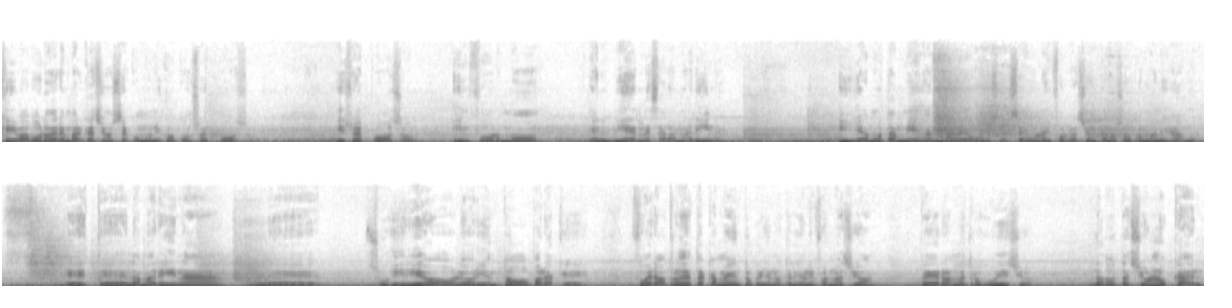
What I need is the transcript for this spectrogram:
que iba a bordo de la embarcación se comunicó con su esposo y su esposo informó el viernes a la Marina y llamó también al 911 según la información que nosotros manejamos. Este, la Marina le sugirió, le orientó para que fuera a otros que ellos no tenían la información, pero a nuestro juicio la dotación local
